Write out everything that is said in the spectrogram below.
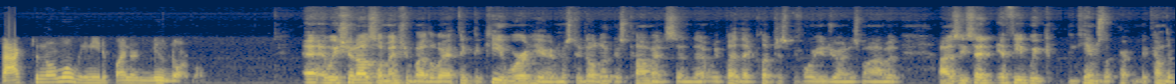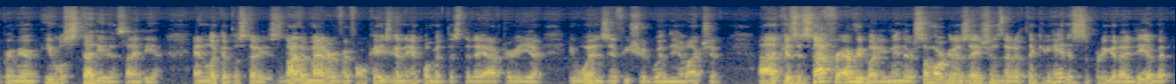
back to normal. We need to find a new normal. And we should also mention, by the way, I think the key word here in Mr. Del Duca's comments, and we played that clip just before you joined us, Mohammed, as he said, if he becomes the become the premier, he will study this idea and look at the studies. It's not a matter of if okay, he's going to implement this the day after he uh, he wins, if he should win the election because uh, it's not for everybody. I mean, there are some organizations that are thinking, "Hey, this is a pretty good idea," but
